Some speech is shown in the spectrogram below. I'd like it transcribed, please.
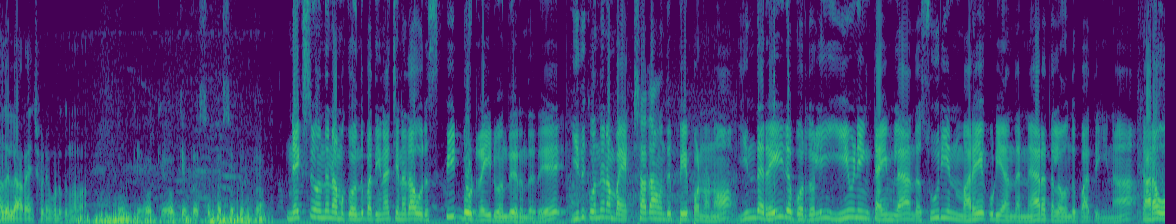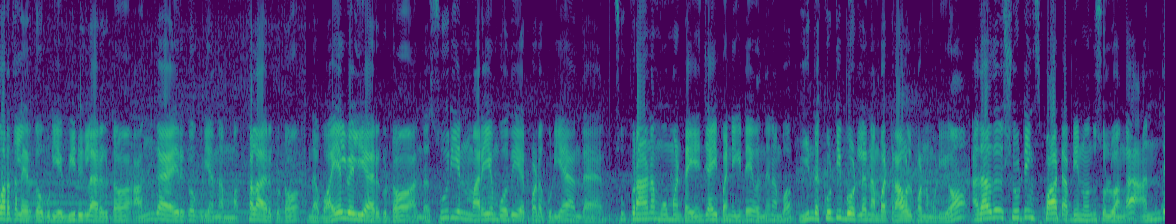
அதெல்லாம் அரேஞ்ச் பண்ணி கொடுக்கும் நம்ம okay okay okay bro super super bro next வந்து நமக்கு வந்து பார்த்தீங்கன்னா சின்னதாக ஒரு ஸ்பீட் போட் ரைடு வந்து இருந்தது. இதுக்கு வந்து நம்ம எக்ஸ்ட்ரா தான் வந்து பே பண்ணணும். இந்த ரைடை பொறுத்தவரையும் ஈவினிங் டைமில் அந்த சூரியன் மறையக்கூடிய அந்த நேரத்தில் வந்து பார்த்தீங்கன்னா கரை ஓரத்தில் இருக்கக்கூடிய வீடுகளாக இருக்கட்டும் அங்கே இருக்கக்கூடிய அந்த மக்களாக இருக்கட்டும் இந்த வயல்வெளியாக இருக்கட்டும் அந்த சூரியன் மறையும் போது ஏற்படக்கூடிய அந்த சூப்பரான மூமெண்ட்டை என்ஜாய் பண்ணிக்கிட்டே வந்து நம்ம இந்த குட்டி போட்டில் நம்ம ட்ராவல் பண்ண முடியும். அதாவது ஷூட்டிங் ஸ்பாட் அப்படின்னு வந்து சொல்லுவாங்க. அந்த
